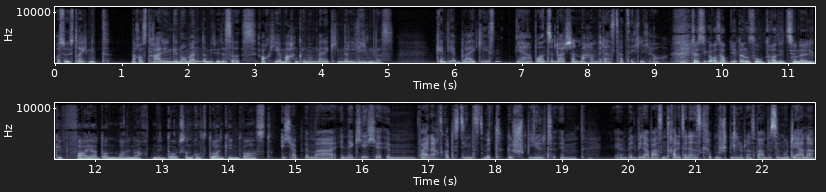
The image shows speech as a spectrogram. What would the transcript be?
aus Österreich mit nach Australien genommen, damit wir das auch hier machen können und meine Kinder lieben das. Kennt ihr Bleigießen? Ja, bei uns in Deutschland machen wir das tatsächlich auch. Jessica, was habt ihr denn so traditionell gefeiert an Weihnachten in Deutschland, als du ein Kind warst? Ich habe immer in der Kirche im Weihnachtsgottesdienst mitgespielt, im Entweder war es ein traditionelles Krippenspiel oder es war ein bisschen moderner.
